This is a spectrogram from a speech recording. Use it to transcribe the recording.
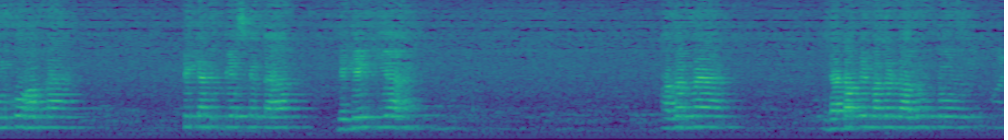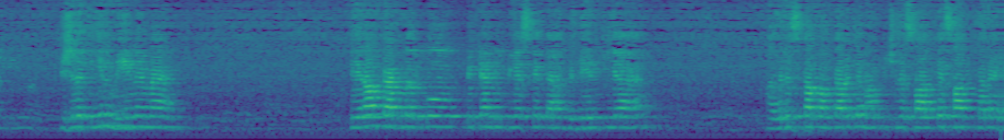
उनको हमने पिक एंड पीएस के तहत डिटेन किया है। अगर मैं डाटा पे नज़र डालूं तो पिछले तीन महीने में तेरह कैडलर को पिक एंड पीएस के तहत डिटेन किया है। अगर इसका कंपैरिजन हम पिछले साल के साथ करें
